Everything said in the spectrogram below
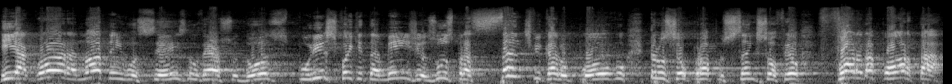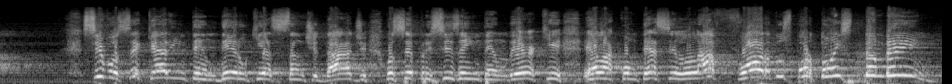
E agora, notem vocês no verso 12: por isso foi que também Jesus, para santificar o povo, pelo seu próprio sangue, sofreu fora da porta. Se você quer entender o que é santidade, você precisa entender que ela acontece lá fora dos portões também.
